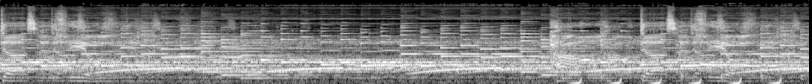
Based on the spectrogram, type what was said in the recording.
doesn't feel. How does it feel?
